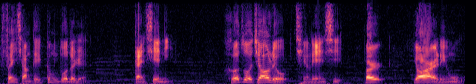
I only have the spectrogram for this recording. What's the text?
分享给更多的人。感谢你。合作交流，请联系奔儿幺二零五。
